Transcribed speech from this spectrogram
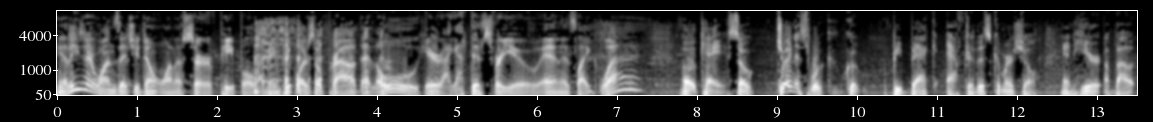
Yeah, these are ones that you don't want to serve people. I mean, people are so proud that oh, here I got this for you, and it's like what? Okay, so join us. We'll be back after this commercial and hear about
